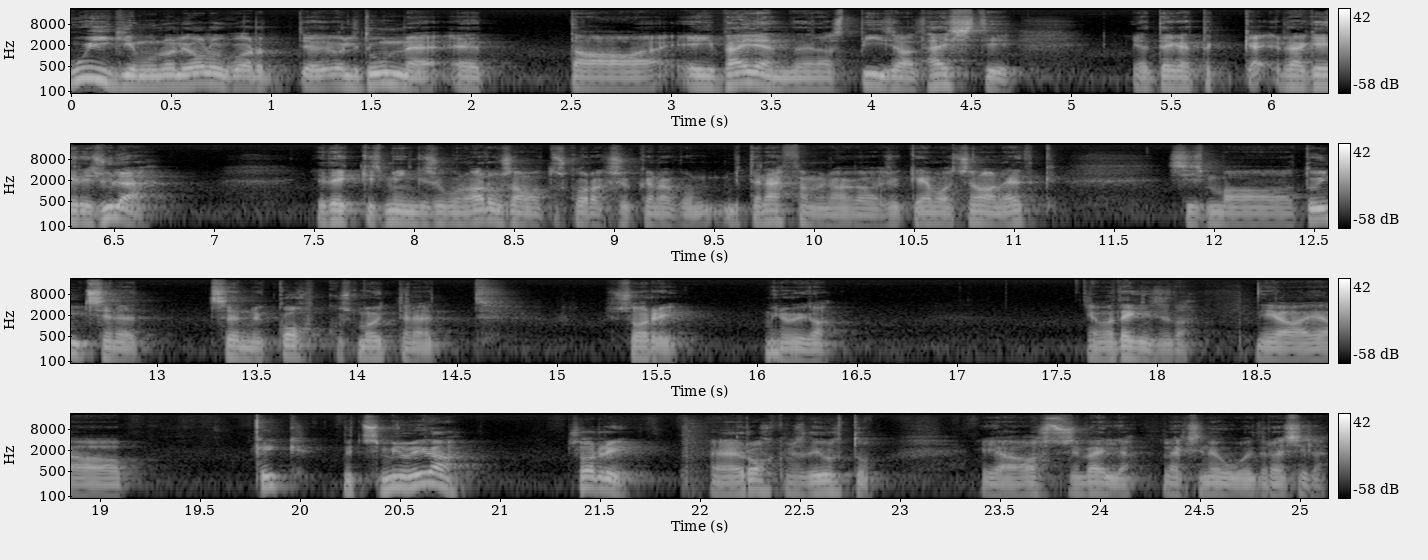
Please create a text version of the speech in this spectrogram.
Kuigi mul oli olukord ja oli tunne, et ta ei väljendanud ennast piisavalt hästi ja tegelikult ta reageeris üle. ja tekkis mingisugune arusaamatus korraks sihuke nagu mitte nähvamine, aga sihuke emotsionaalne hetk. siis ma tundsin, et see on nüüd koht, kus ma ütlen, et sorry, minu viga. ja ma tegin seda ja, ja kõik, ütlesin minu viga, sorry, rohkem seda ei juhtu. ja astusin välja, läksin õue terrassile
